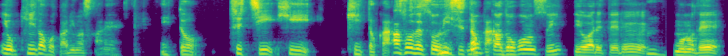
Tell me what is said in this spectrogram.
よ聞いたことありますかね？えっと、土、火、木とか。あ、そうです、そうです。水とか木下土金水って言われてうるんもので、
